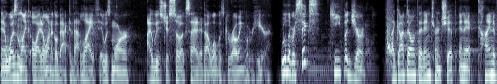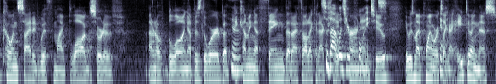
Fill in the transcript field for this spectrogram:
and it wasn't like, oh, I don't want to go back to that life. It was more, I was just so excited about what was growing over here. Rule number six keep a journal. I got done with that internship and it kind of coincided with my blog sort of I don't know if blowing up is the word, but Yeah. becoming a thing that I thought I could actually So that was your turn point. into. It was my point where it's Yeah. like I hate doing this.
